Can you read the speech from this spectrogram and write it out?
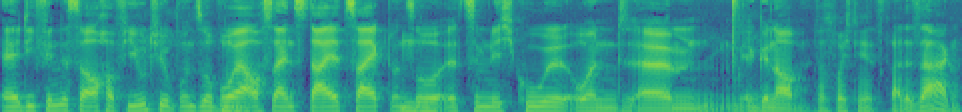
äh, die findest du auch auf YouTube und so, wo mhm. er auch seinen Style zeigt und mhm. so, äh, ziemlich cool. Und ähm, genau, was wollte ich denn jetzt gerade sagen?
